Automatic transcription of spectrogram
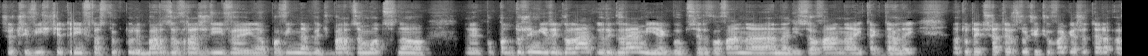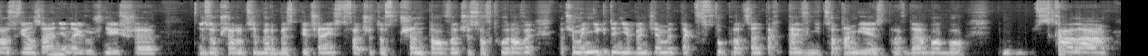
rzeczywiście tej infrastruktury bardzo wrażliwej no, powinna być bardzo mocno y, po- pod dużymi rygorami jakby obserwowana, analizowana i tak dalej. No tutaj trzeba też zwrócić uwagę, że te ro- rozwiązania najróżniejsze z obszaru cyberbezpieczeństwa, czy to sprzętowe, czy software'owe, znaczy my nigdy nie będziemy tak w 100% pewni, co tam jest, prawda, bo, bo skala ym, y,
